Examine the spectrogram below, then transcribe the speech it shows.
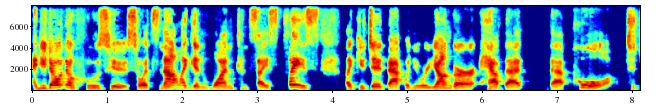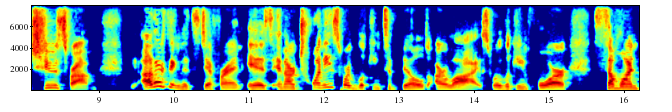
and you don't know who's who so it's not like mm-hmm. in one concise place like you did back when you were younger have that that pool to choose from the other thing that's different is in our 20s, we're looking to build our lives. We're looking for someone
